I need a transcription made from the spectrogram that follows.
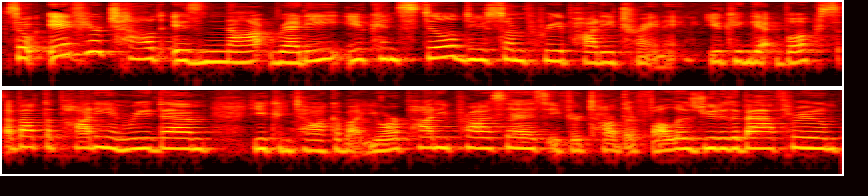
So, if your child is not ready, you can still do some pre potty training. You can get books about the potty and read them. You can talk about your potty process. If your toddler follows you to the bathroom,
